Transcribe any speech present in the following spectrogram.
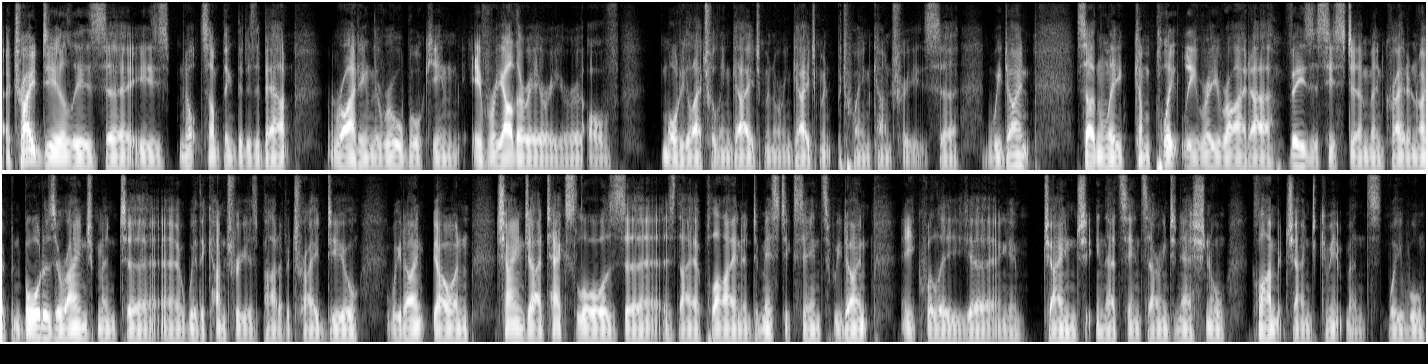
a trade deal is uh, is not something that is about writing the rule book in every other area of multilateral engagement or engagement between countries. Uh, we don't suddenly completely rewrite our visa system and create an open borders arrangement uh, uh, with a country as part of a trade deal. We don't go and change our tax laws uh, as they apply in a domestic sense. We don't equally uh, change, in that sense, our international climate change commitments. We will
